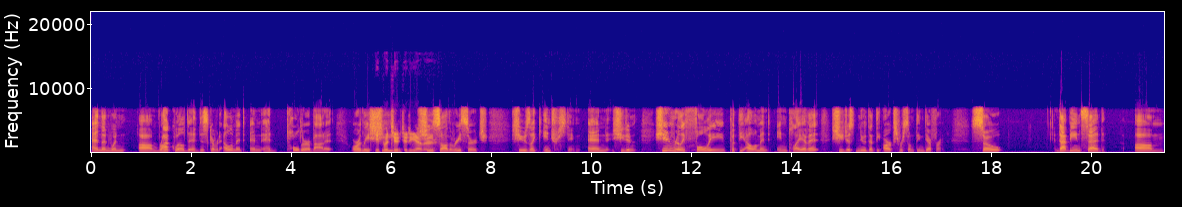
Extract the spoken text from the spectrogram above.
And then when um, Rockwell had discovered Element and had told her about it, or at least She she, put two and two together. she saw the research, she was like interesting, and she didn't she didn't really fully put the element in play of it. She just knew that the arcs were something different. So that being said, um,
